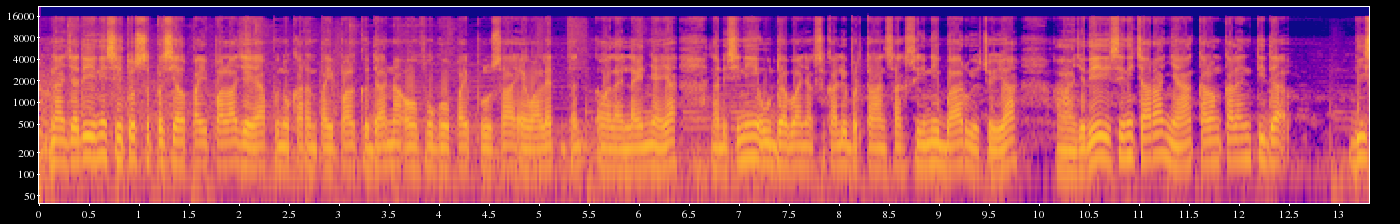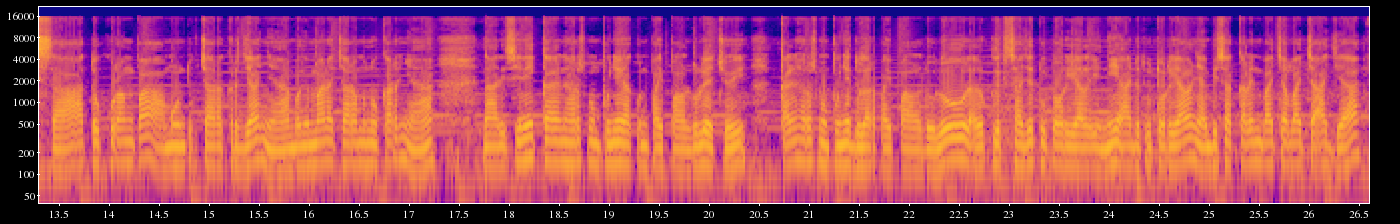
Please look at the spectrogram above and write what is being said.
Nah jadi ini situs spesial PayPal aja ya penukaran PayPal ke Dana, OVO, GoPay, Pulsa, e-wallet dan lain-lainnya ya. Nah di sini udah banyak sekali bertransaksi ini baru ya cuy ya. Nah, jadi di sini caranya kalau kalian tidak bisa atau kurang paham untuk cara kerjanya, bagaimana cara menukarnya. Nah, di sini kalian harus mempunyai akun PayPal dulu ya, cuy. Kalian harus mempunyai dolar PayPal dulu, lalu klik saja tutorial ini, ada tutorialnya, bisa kalian baca-baca aja.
